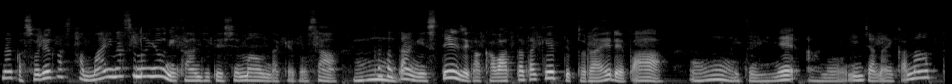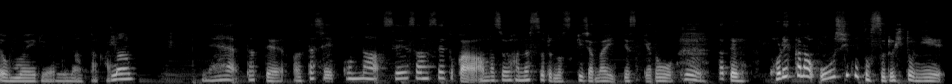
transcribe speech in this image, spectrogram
なんかそれがさマイナスのように感じてしまうんだけどさ、うん。ただ単にステージが変わっただけって捉えればうん。別にねあのいいんじゃないかなって思えるようになったかな。ね、だって私こんな生産性とかあんまそういう話するの好きじゃないですけどうん、だってこれから大仕事する人に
